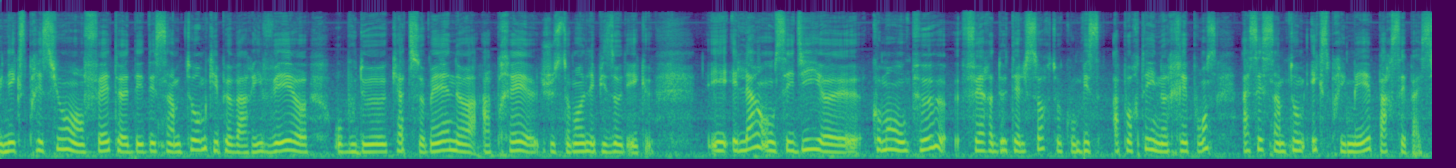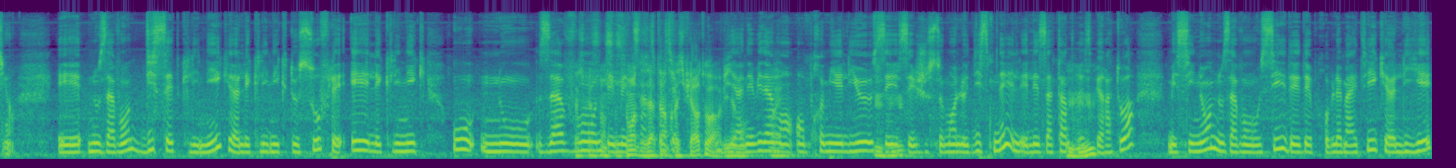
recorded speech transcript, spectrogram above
une expression en fait des, symptômes qui peuvent arriver euh, au bout de quatre semaines après justement l'épisode aigu. Et, là, on s'est dit euh, comment on peut faire de telle sorte qu'on puisse apporter une réponse à ces symptômes exprimés par ces patients. Et nous avons 17 cliniques, les cliniques de souffle et les cliniques où nous avons des médecins. des atteintes respiratoires, évidemment. Bien évidemment. En premier lieu, c'est justement le dyspnée, les, atteintes mhm. respiratoires. Mais sinon, nous avons aussi des, problématiques liées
